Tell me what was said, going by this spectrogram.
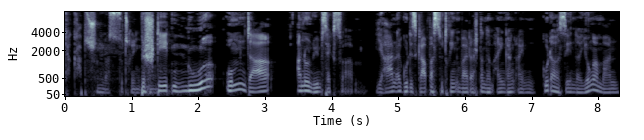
Da gab's schon was zu trinken. besteht nur, um da anonym Sex zu haben. Ja, na gut, es gab was zu trinken, weil da stand am Eingang ein gut aussehender junger Mann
